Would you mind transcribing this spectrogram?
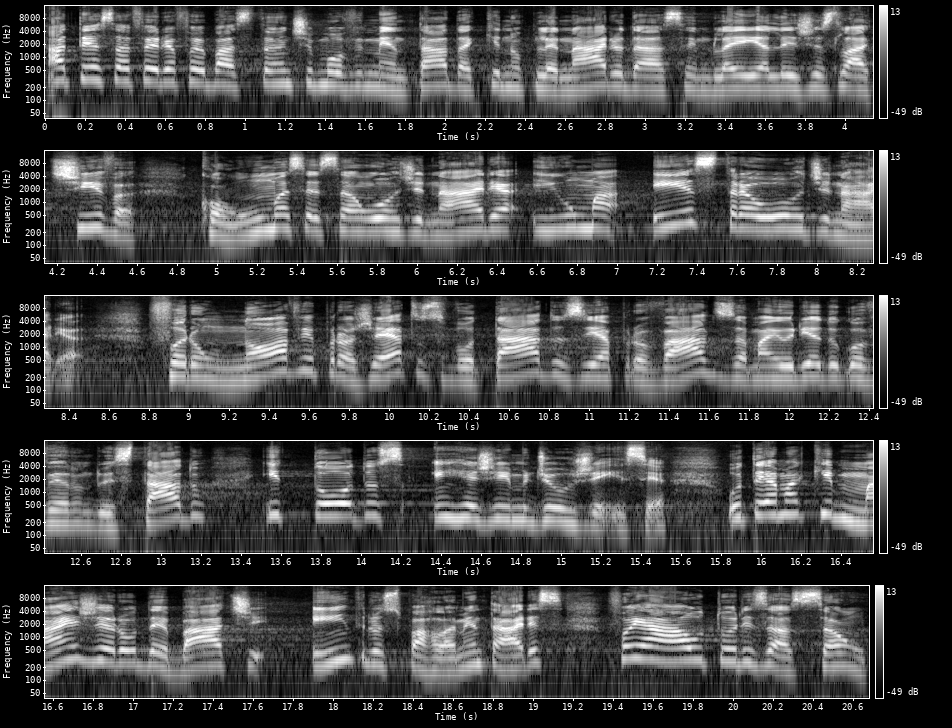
A terça-feira foi bastante movimentada aqui no plenário da Assembleia Legislativa, com uma sessão ordinária e uma extraordinária. Foram nove projetos votados e aprovados, a maioria do governo do Estado, e todos em regime de urgência. O tema que mais gerou debate entre os parlamentares foi a autorização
